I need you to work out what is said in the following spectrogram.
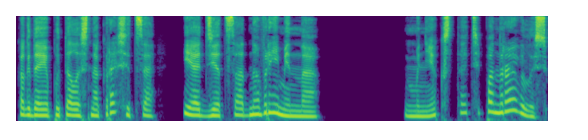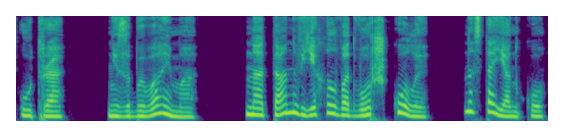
когда я пыталась накраситься и одеться одновременно. Мне, кстати, понравилось утро. Незабываемо. Натан въехал во двор школы, на стоянку.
